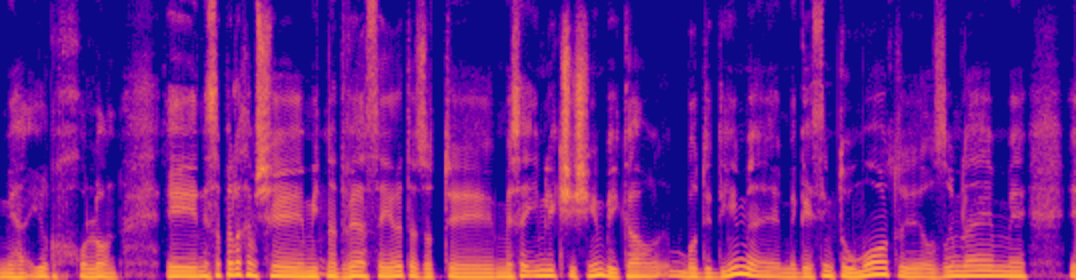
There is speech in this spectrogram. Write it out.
מהעיר חולון. אה, נספר לכם שמתנדבי הסיירת הזאת אה, מסייעים לקשישים, בעיקר בודדים, אה, מגייסים תרומות, אה, עוזרים להם אה, אה,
